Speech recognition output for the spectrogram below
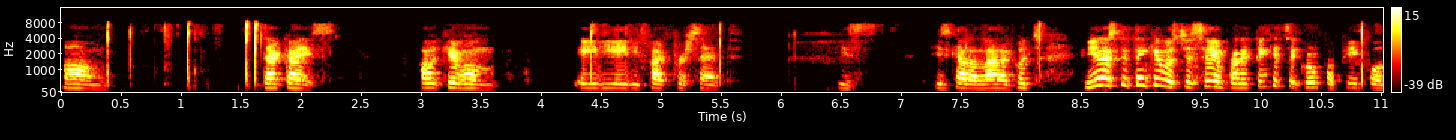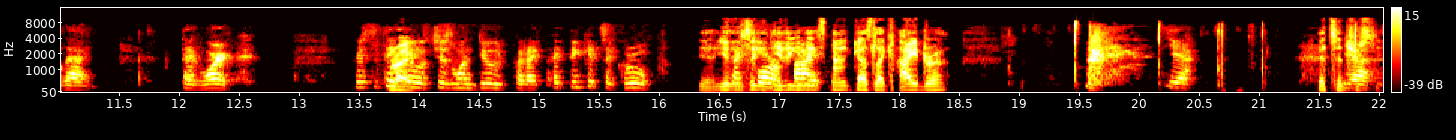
um, that guy's, I'll give him 80, 85 percent. He's he's got a lot of good. You used to think it was just him, but I think it's a group of people that that work. I used to think Right. it was just one dude, but I, I think it's a group. Yeah, you, Like think you, think-. Sanka's like Hydra? Yeah. That's Yeah. interesting.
